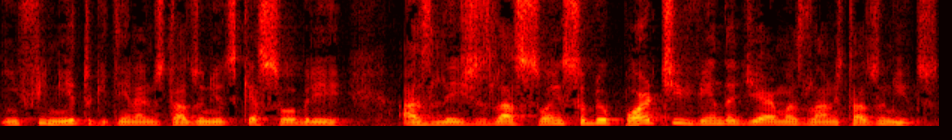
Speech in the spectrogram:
infinito que tem lá nos Estados Unidos, que é sobre as legislações sobre o porte e venda de armas lá nos Estados Unidos.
